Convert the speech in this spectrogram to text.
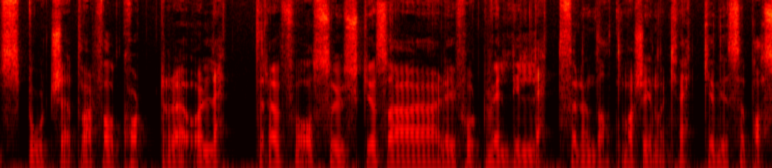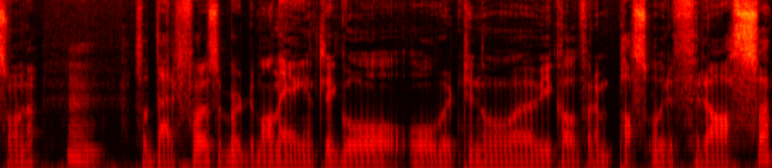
stort sett hvert fall kortere og lettere for oss å huske, så er det fort veldig lett for en datamaskin å knekke disse passordene. Mm. Så derfor så burde man egentlig gå over til noe vi kaller for en passordfrase.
